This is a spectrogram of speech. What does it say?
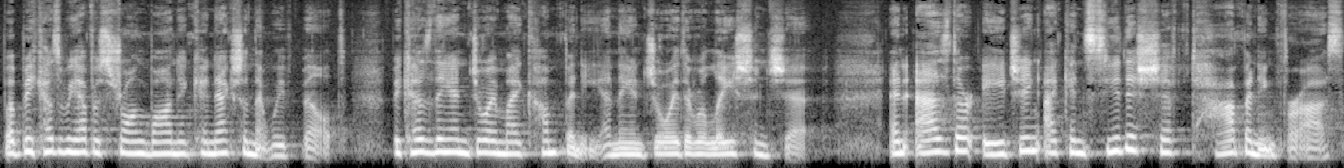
but because we have a strong bond and connection that we've built, because they enjoy my company and they enjoy the relationship. And as they're aging, I can see this shift happening for us.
